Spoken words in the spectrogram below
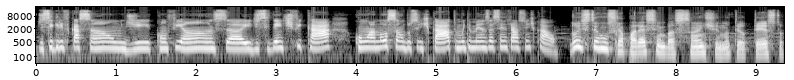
de significação, de confiança e de se identificar com a noção do sindicato, muito menos a central sindical. Dois termos que aparecem bastante no teu texto,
